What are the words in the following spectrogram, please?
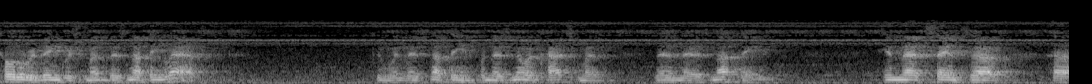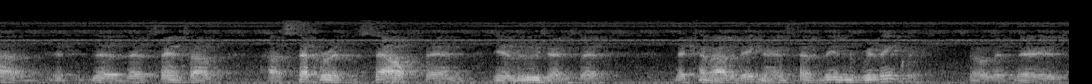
total relinquishment, there's nothing left. And when there's nothing, when there's no attachment, then there's nothing. In that sense of uh, the the sense of uh, separate self and the illusions that that come out of ignorance have been relinquished, so that there is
